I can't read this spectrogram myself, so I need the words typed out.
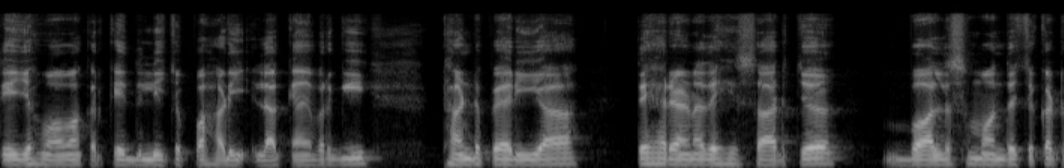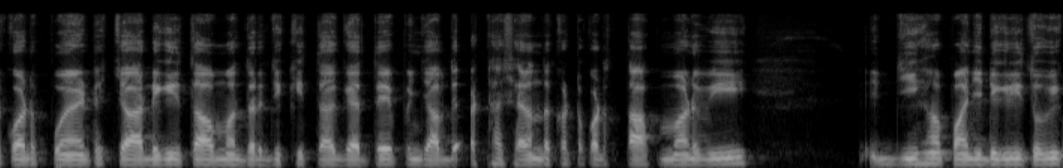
ਤੇਜ਼ ਹਵਾਵਾਂ ਕਰਕੇ ਦਿੱਲੀ 'ਚ ਪਹਾੜੀ ਇਲਾਕਿਆਂ ਵਰਗੀ ਠੰਡ ਪੈ ਰਹੀ ਆ ਤੇ ਹਰਿਆਣਾ ਦੇ ਹਿਸਾਰ 'ਚ ਬਲ ਸਮੁੰਦ 'ਚ ਘੱਟੋ ਘੱਟ ਪੁਆਇੰਟ 4 ਡਿਗਰੀ ਤਾਪਮਾਨ ਦਰਜ ਕੀਤਾ ਗਿਆ ਤੇ ਪੰਜਾਬ ਦੇ ਅੱਠਾਂ ਸ਼ਹਿਰਾਂ ਦਾ ਘੱਟੋ ਘੱਟ ਤਾਪਮਾਨ ਵੀ ਜੀ ਹਾਂ 5 ਡਿਗਰੀ ਤੋਂ ਵੀ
